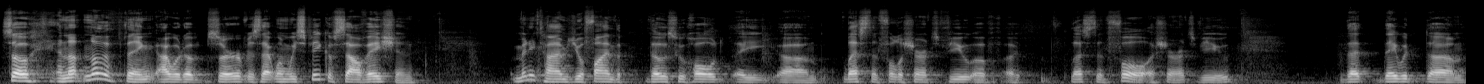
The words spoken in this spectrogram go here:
So, another thing I would observe is that when we speak of salvation, many times you'll find that those who hold a um, less than full assurance view of a less than full assurance view that they would um,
